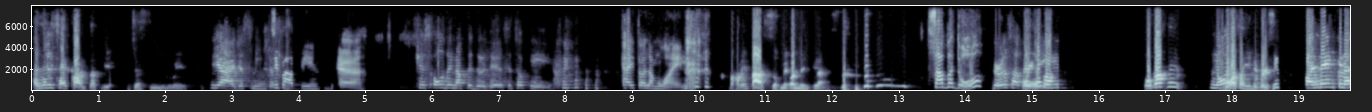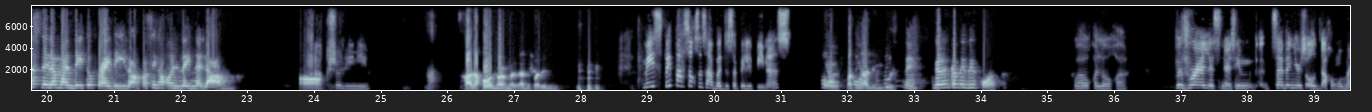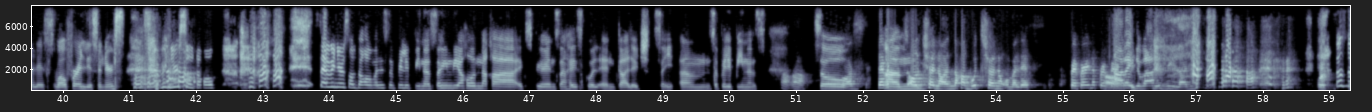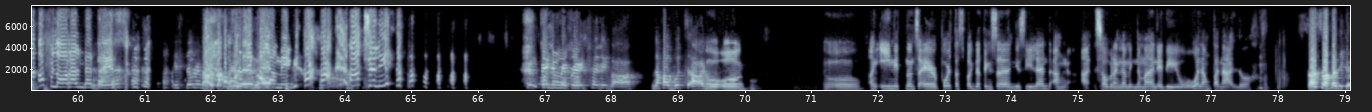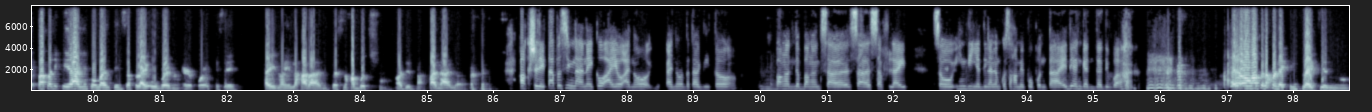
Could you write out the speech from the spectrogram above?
And let me check contact the Jasmine, wait. Yeah, Jasmine. Jasmine. Si Papi. Yeah. She's old enough to do this. It's okay. Kahit walang wine. Baka may pasok, may online class. Sabado? Girl, Saturday. Oo, bakit? O bakit? No. Bukas ang university. Online class nila Monday to Friday lang kasi nga online na lang. Ah, Actually. kala ko normal ano pa rin eh. May, may pasok sa Sabado sa Pilipinas? Oo, pati nga linggo. Ganun, eh. Ganun kami before. Wow, kaloka. But for our listeners, seven years old akong umalis. Wow, for our listeners. seven years old ako. seven years old ako umalis ng Pilipinas. So, hindi ako naka-experience ng high school and college sa um sa Pilipinas. Oo. So, Tapos, seven um, years old siya noon, nakaboots siya nung umalis. Prepare na prepare. Aray, di ba? New Zealand. Tapos naka-floral na dress. I still remember. Tapos malamig. Actually, Ano? prepared siya, di ba? Nakaboots agad. Oo. Oo. Ang init nun sa airport. Tapos pagdating sa New Zealand, ang ah, sobrang lamig naman. E di, walang panalo. Tapos papalik, papalikyahan yung pumantin sa flyover ng airport kasi ayun lang yung lakaran. Tapos nakabot siya. O, di ba? Panalo. Actually, tapos yung nanay ko, ayaw, ano, ano ba tawag dito? Bangag na bangag sa, sa, sa flight. So, hindi niya din alam kung saan kami pupunta. E di, ang ganda, di ba? Ay, oo nga pala connecting flight yun, no?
